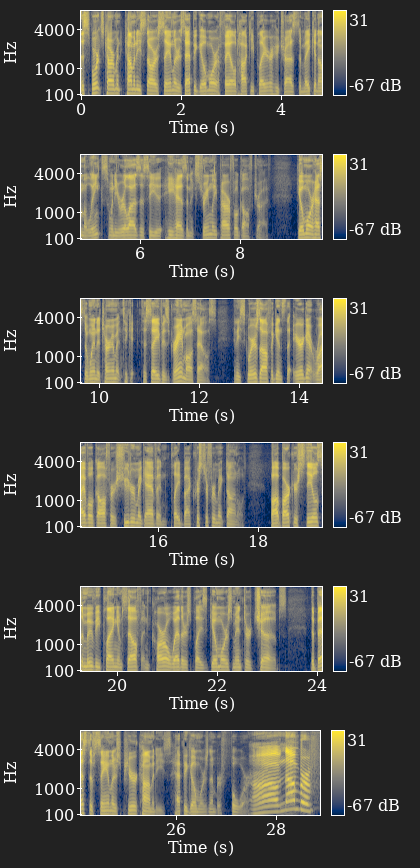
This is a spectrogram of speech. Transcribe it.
This sports com- comedy stars Sandler as Happy Gilmore, a failed hockey player who tries to make it on the links when he realizes he he has an extremely powerful golf drive. Gilmore has to win a tournament to get, to save his grandma's house, and he squares off against the arrogant rival golfer Shooter McGavin, played by Christopher McDonald. Bob Barker steals the movie playing himself, and Carl Weathers plays Gilmore's mentor Chubbs. The best of Sandler's pure comedies. Happy Gilmore's number four. Oh, number four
